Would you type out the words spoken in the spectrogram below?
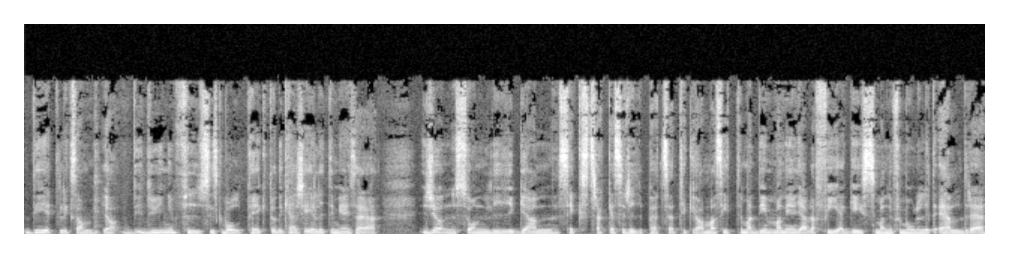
det är ett liksom, ja, det, är ju ingen fysisk våldtäkt och det kanske är lite mer så här Jönssonligan sextrakasseri på ett sätt tycker jag. Man, sitter, man, man är en jävla fegis, man är förmodligen lite äldre,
